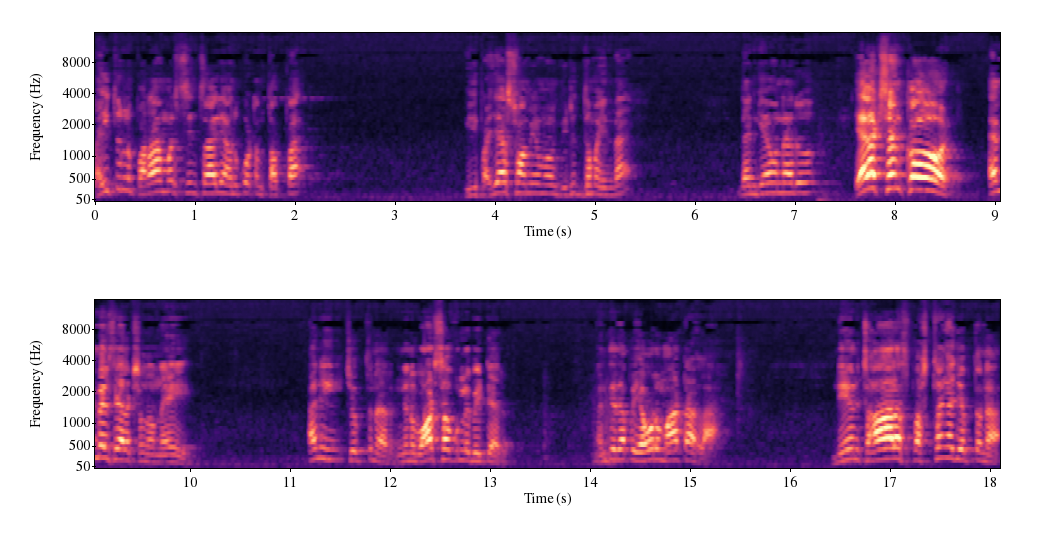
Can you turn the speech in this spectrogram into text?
రైతులను పరామర్శించాలి అనుకోవటం తప్ప ఇది ప్రజాస్వామ్యం విరుద్ధమైందా? దానికి ఏమన్నారు? ఎలక్షన్ కోడ్ ఎమ్మెల్సీ ఎలక్షన్లు ఉన్నాయి. అని చెప్తున్నారు. నేను వాట్సాప్లో పెట్టారు. అంతే తప్ప ఎవరు మాట్లాడలా? నేను చాలా స్పష్టంగా చెప్తున్నా.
